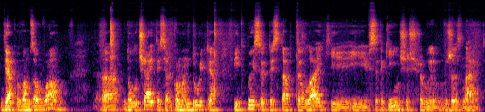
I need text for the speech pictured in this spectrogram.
Дякую вам за увагу. Долучайтесь, Долучайтеся, рекомендуйте, підписуйтесь, ставте лайки і все таке інше, що ви вже знаєте.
